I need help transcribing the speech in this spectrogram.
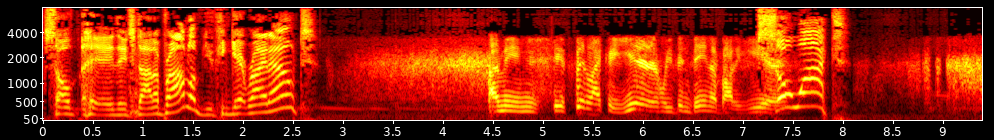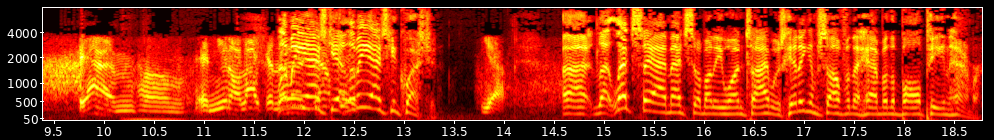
So it's not a problem. You can get right out. I mean, it's been like a year. We've been dating about a year. So what? Yeah, um, um, and you know, like Let me ask you. Let me ask you a question. Yeah. Uh, let, let's say I met somebody one time who was hitting himself in the head with a ball peen hammer.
